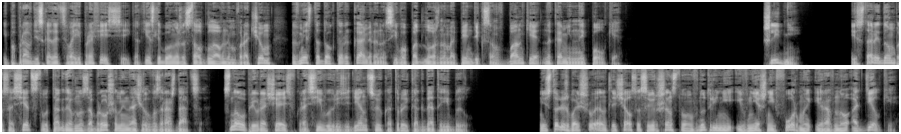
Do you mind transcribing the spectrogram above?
и, по правде сказать, своей профессией, как если бы он уже стал главным врачом вместо доктора Камерона с его подложным аппендиксом в банке на каминной полке. Шли дни, и старый дом по соседству, так давно заброшенный, начал возрождаться, снова превращаясь в красивую резиденцию, которой когда-то и был. Не столь уж большой он отличался совершенством внутренней и внешней формы и равно отделки.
